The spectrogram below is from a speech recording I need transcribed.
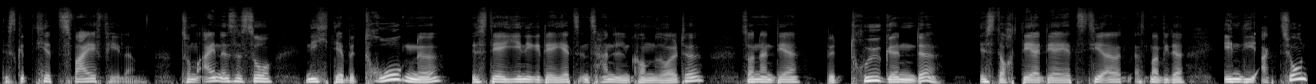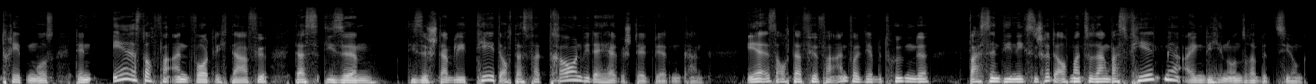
Es gibt hier zwei Fehler. Zum einen ist es so, nicht der Betrogene ist derjenige, der jetzt ins Handeln kommen sollte, sondern der Betrügende ist doch der, der jetzt hier erstmal wieder in die Aktion treten muss. Denn er ist doch verantwortlich dafür, dass diese, diese Stabilität, auch das Vertrauen wiederhergestellt werden kann. Er ist auch dafür verantwortlich, der Betrügende, was sind die nächsten Schritte, auch mal zu sagen, was fehlt mir eigentlich in unserer Beziehung?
